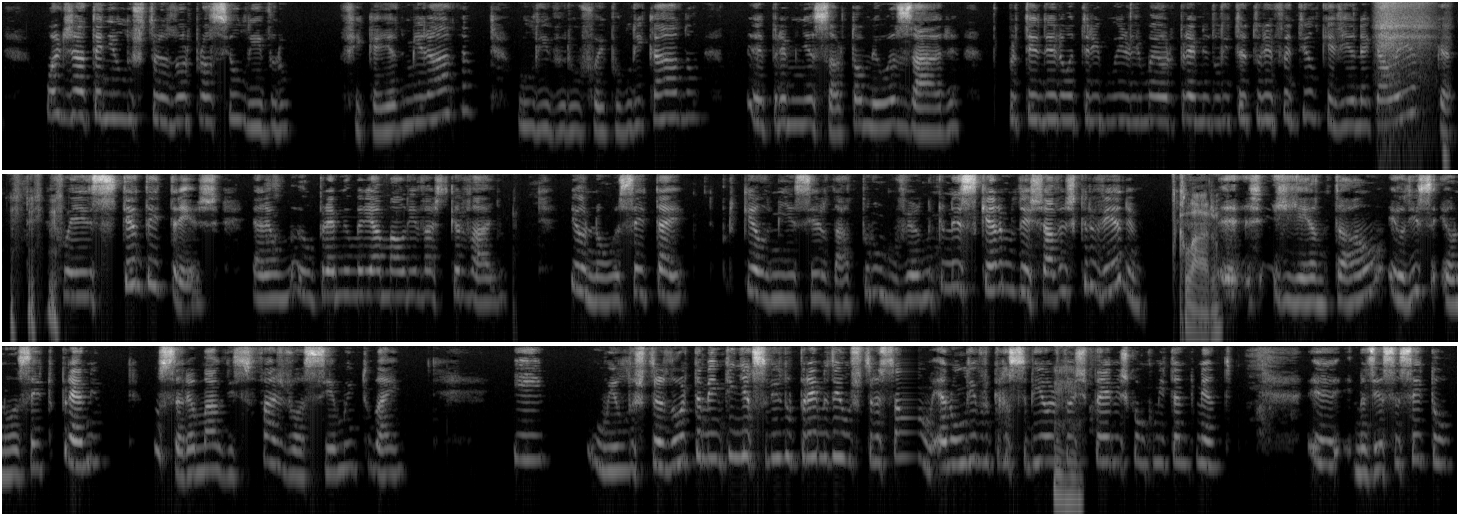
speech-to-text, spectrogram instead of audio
olha, já tenho ilustrador para o seu livro. Fiquei admirada, o livro foi publicado. Eh, Para minha sorte, ao meu azar, pretenderam atribuir-lhe o maior prémio de literatura infantil que havia naquela época. Foi em 73. Era o, prémio Maria Amália Vaz de Carvalho. Eu não aceitei, porque ele me ia ser dado por um governo que nem sequer me deixava escrever. Claro. E então eu disse: Eu não aceito o prémio. O Saramago disse: Faz você muito bem. E o ilustrador também tinha recebido o prémio de ilustração. Era um livro que recebia os dois prémios concomitantemente. Eh, Mas esse aceitou.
